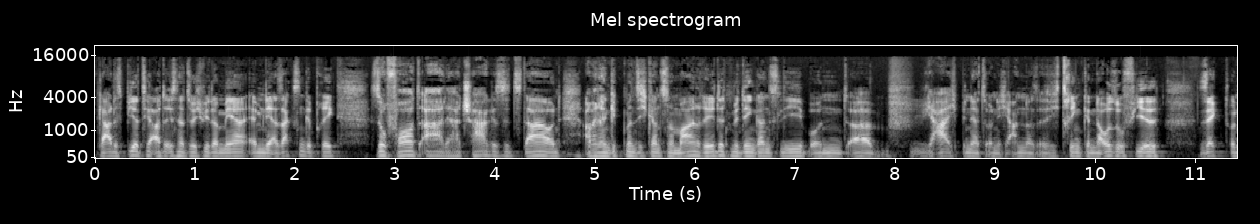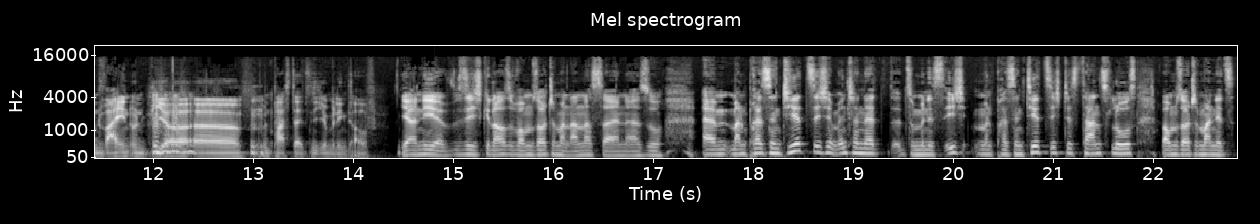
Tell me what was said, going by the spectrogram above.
klar, das Biertheater ist natürlich wieder mehr MDR Sachsen geprägt. Sofort, ah, der hat Schage sitzt da und, aber dann gibt man sich ganz normal, redet mit denen ganz lieb und äh, ja, ich bin jetzt auch nicht anders. Also ich trinke genauso viel Sekt und Wein und Bier äh, und passt da jetzt nicht unbedingt auf. Ja, nee, sehe ich genauso. Warum sollte man anders sein? Also, ähm, man präsentiert sich im Internet, äh, zumindest ich, man präsentiert sich distanzlos. Warum sollte man jetzt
